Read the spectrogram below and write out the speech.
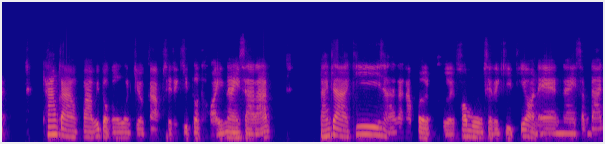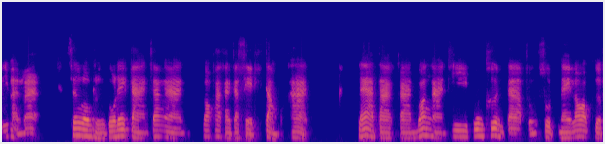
65 ท่ามกลางความวิตกกังวลเกี่ยวกับเศรษฐกิจถดถอยในสหรัฐ หลังจากที่สหรัฐนะครับเปิดเผยข้อมูลเศรษฐกิจที่อ่อนแอในสัปดาห์ที่ผ่านมา ซึ่งรวมถึงตัวเลขการจ้างงานนอกภาคการเกษตรที่ต่ำกว่าคาด และอัตราการว่างงานที่พุ่งขึ้นแต่ระดับสูงสุดในรอบเกือบ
